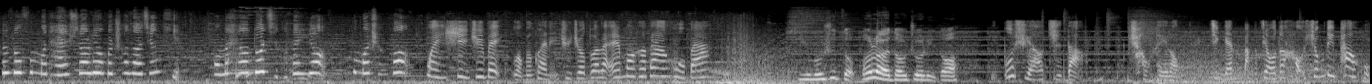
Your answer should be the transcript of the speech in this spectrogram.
制作附魔台需要六个创造晶体，我们还要多几个备用。附魔成功，万事俱备，我们快点去救哆啦 A 梦和胖虎吧。你们是怎么来到这里的？你不需要知道。臭黑龙竟敢绑架我的好兄弟胖虎，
